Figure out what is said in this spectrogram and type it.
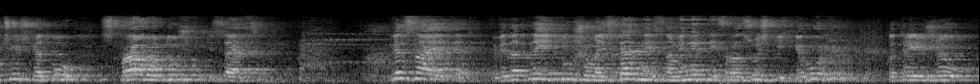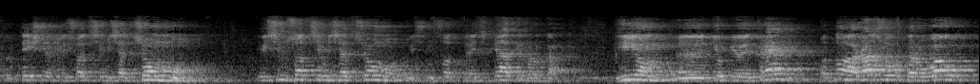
в цю святу справу душу і серце. Ви знаєте, видатний дуже майстерний знаменитий французький хірург, котрий жив в 1877 877-835 роках, Гійом е, Дюпюетрен одного разу оперував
